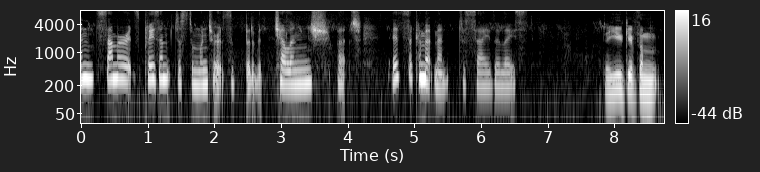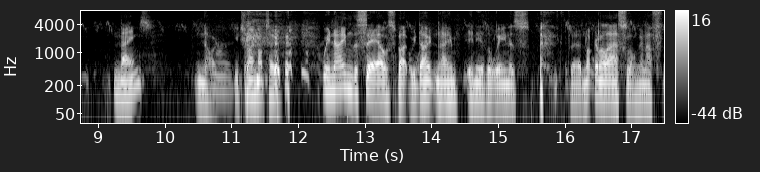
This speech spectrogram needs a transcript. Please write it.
in summer it's pleasant, just in winter it's a bit of a challenge, but it's a commitment to say the least. Do you give them names? No. no. You try not to. we name the sows, but we don't name any of the weaners. They're not going to last long enough.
